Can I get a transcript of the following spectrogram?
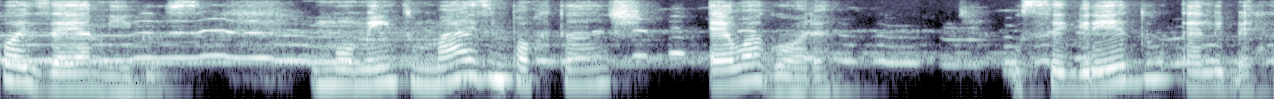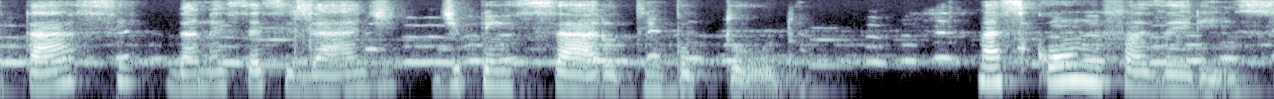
Pois é, amigos, o momento mais importante é o agora. O segredo é libertar-se da necessidade de pensar o tempo todo. Mas como fazer isso?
